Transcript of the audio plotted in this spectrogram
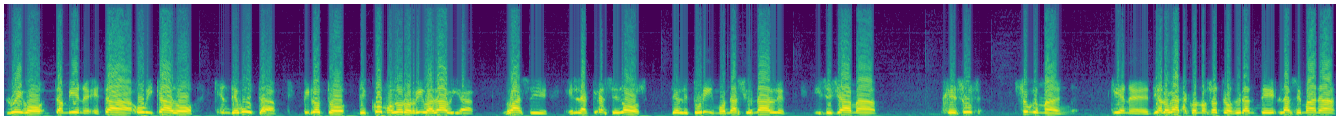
Luego también está ubicado quien debuta, piloto de Comodoro Rivadavia, lo hace en la clase 2 del Turismo Nacional y se llama Jesús Sugman, quien eh, dialogará con nosotros durante la semana,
